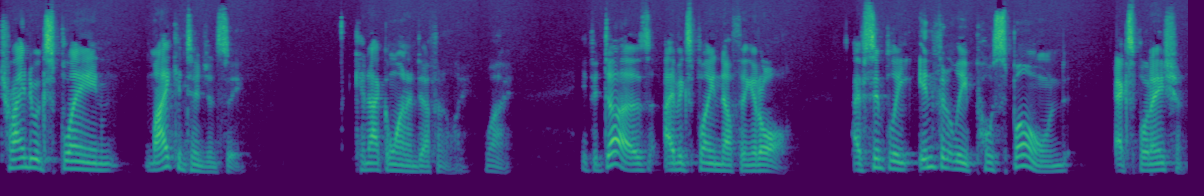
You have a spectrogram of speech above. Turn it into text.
trying to explain my contingency, cannot go on indefinitely. Why? If it does, I've explained nothing at all. I've simply infinitely postponed explanation.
